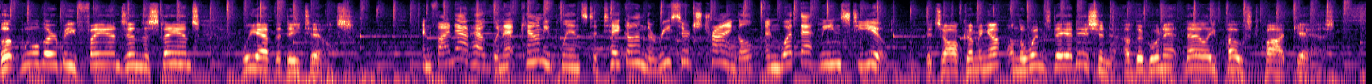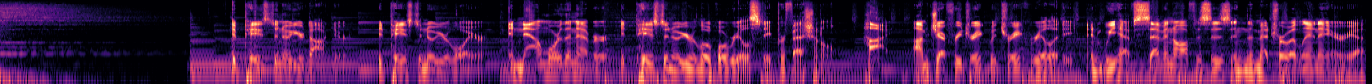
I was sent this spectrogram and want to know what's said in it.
but will there be fans in the stands? We have the details. And find out how Gwinnett County plans to take on the Research Triangle and what that means to you. It's all coming up on the Wednesday edition of the Gwinnett Daily Post podcast. It pays to know your doctor. It pays to know your lawyer. And now more than ever, it pays to know your local real estate professional. Hi, I'm Jeffrey Drake with Drake Realty, and we have seven offices in the metro Atlanta area.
